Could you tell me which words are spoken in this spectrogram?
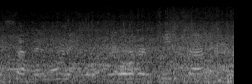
Sunday morning. We ordered pizza.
